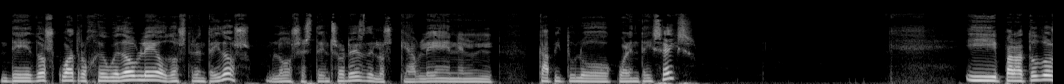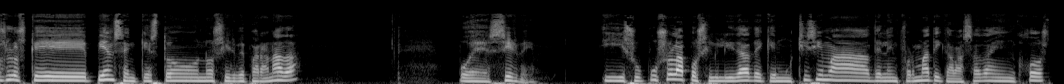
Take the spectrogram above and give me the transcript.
de 2.4GW o 2.32, los extensores de los que hablé en el capítulo 46. Y para todos los que piensen que esto no sirve para nada, pues sirve. Y supuso la posibilidad de que muchísima de la informática basada en host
